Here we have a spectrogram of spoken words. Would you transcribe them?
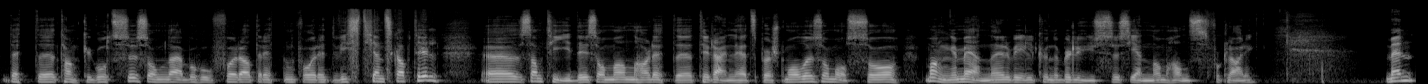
dette tankegodset som det er behov for at retten får et visst kjennskap til, samtidig som man har dette tilregnelighetsspørsmålet som også mange mener vil kunne belyses gjennom hans forklaring. Men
